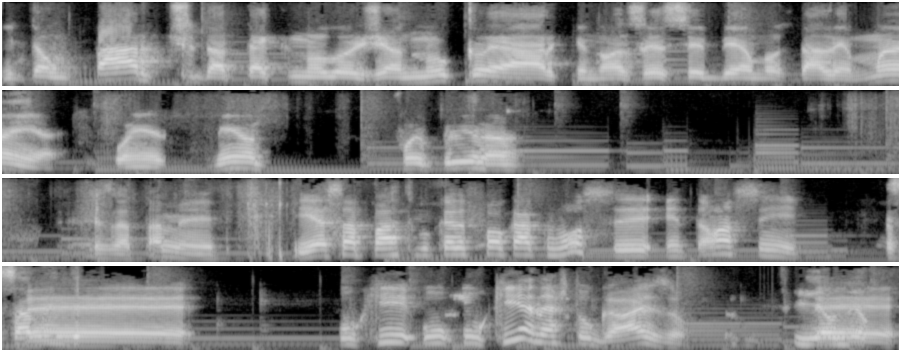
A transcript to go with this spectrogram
Então, parte da tecnologia nuclear que nós recebemos da Alemanha, conhecimento, foi para o Irã. Exatamente. E essa parte que eu quero focar com você. Então, assim, é... o, que, o, o que Ernesto Geisel... E eu é...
